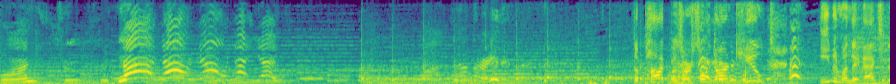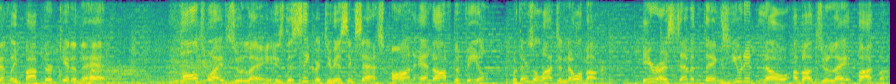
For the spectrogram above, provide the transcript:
One. Two, three. No, no, no, not yet. One, two, three. The Pogbas are so darn cute, even when they accidentally bop their kid in the head. Paul's wife Zulay is the secret to his success on and off the field, but there's a lot to know about her. Here are seven things you didn't know about Zulay Pogba.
